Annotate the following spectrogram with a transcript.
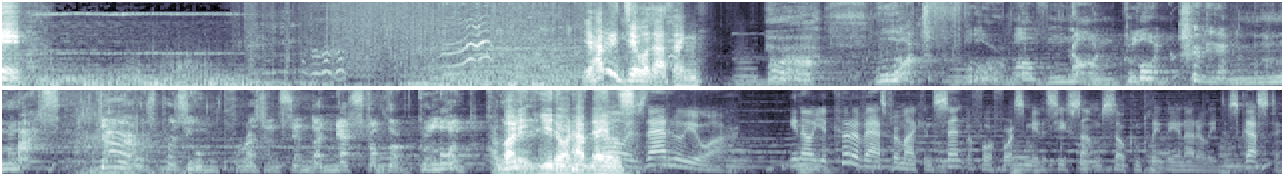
It's the thingy. Yeah, how do you deal with that thing? What form of non-Gloinkinian mass dares presume presence in the nest of the Gloink? Uh, buddy, you don't have Oh, nails. is that who you are? You know, you could have asked for my consent before forcing me to see something so completely and utterly disgusting.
